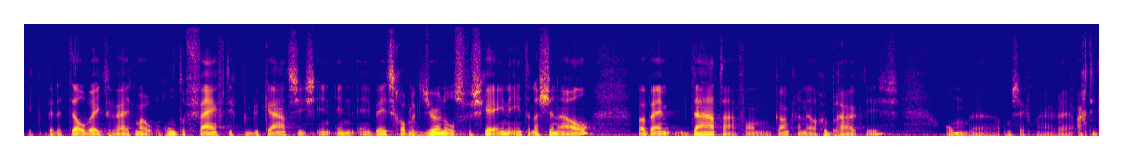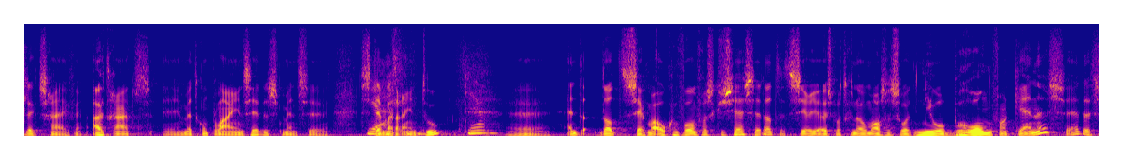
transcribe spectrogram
ik ben telweek kwijt, maar rond de 50 publicaties in, in, in wetenschappelijke journals verschenen, internationaal, waarbij data van KankerNL gebruikt is om, eh, om zeg maar, eh, artikelen te schrijven. Uiteraard eh, met compliance, hè, dus mensen stemmen Ja. daarin toe. Ja. En dat, is zeg maar ook een vorm van succes, hè, dat het serieus wordt genomen als een soort nieuwe bron van kennis. Hè, dus,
